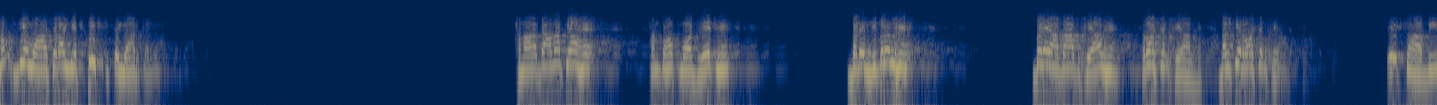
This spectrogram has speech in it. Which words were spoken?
ہم یہ معاشرہ، یہ پچ تیار کر رہے ہیں۔ ہمارا دعویٰ کیا ہے؟ ہم بہت ماڈریٹ ہیں، بڑے لبرل ہیں۔ بڑے آزاد خیال ہیں، روشن خیال ہیں، بلکہ روشن خیال ایک صحابی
